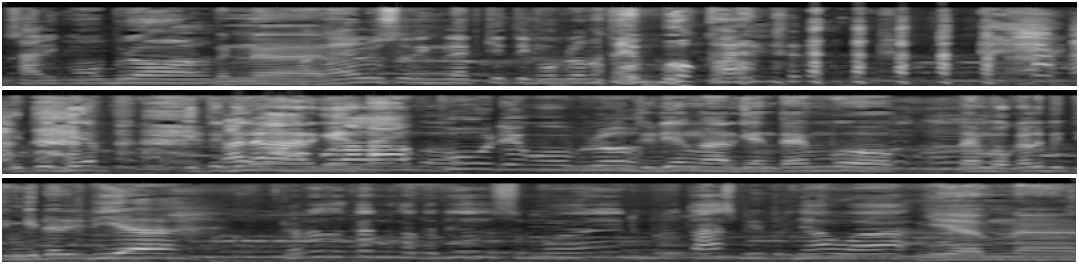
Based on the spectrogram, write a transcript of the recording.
saling ngobrol Bener. makanya lu sering lihat Kiting ngobrol sama tembok kan itu dia itu dia kadang sama ngehargain tembok. lampu dia ngobrol Itu dia ngehargain tembok. Temboknya lebih tinggi dari dia. Karena kan kata dia semuanya di bertasbih bernyawa Iya bener.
